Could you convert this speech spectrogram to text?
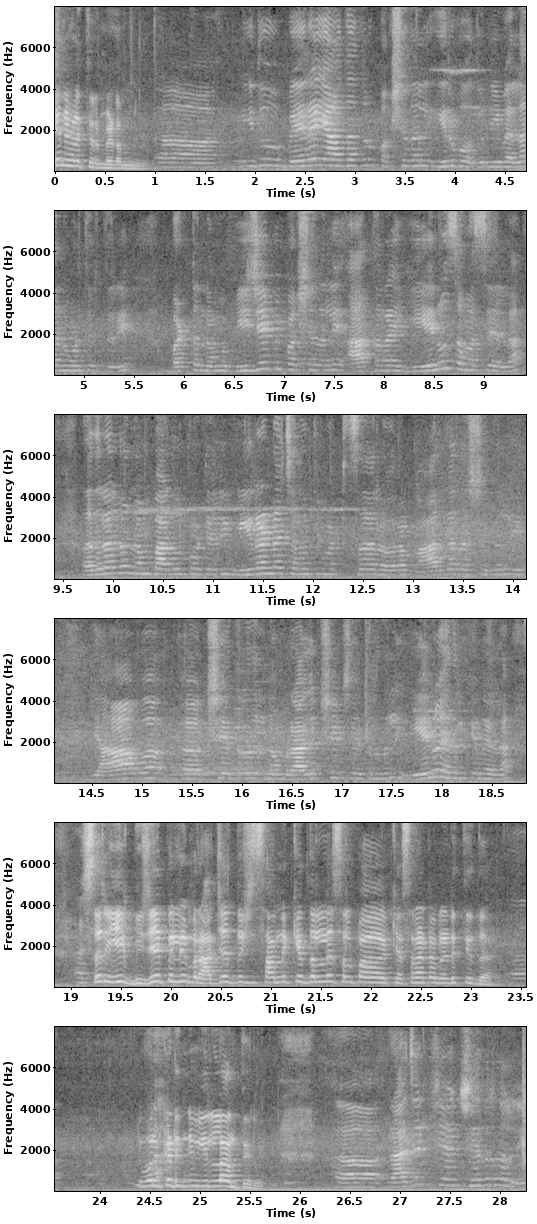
ಏನು ಹೇಳ್ತೀರಾ ಮೇಡಮ್ ನೀವು? ಇದು ಬೇರೆ ಯಾವುದಾದ್ರೂ ಪಕ್ಷದಲ್ಲಿ ಇರ್ಬೋದು. ನೀವೆಲ್ಲ ನೋಡ್ತಿರ್ತೀರಿ. ಬಟ್ ನಮ್ಮ ಬಿ ಜೆ ಪಿ ಪಕ್ಷದಲ್ಲಿ ಆ ಥರ ಏನೂ ಸಮಸ್ಯೆ ಇಲ್ಲ. ಅದರಲ್ಲೂ ನಮ್ಮ ಬಾಗಲಕೋಟೆಯಲ್ಲಿ ವೀರಣ್ಣ ಚಮಂತಿಮಠ ಸರ್ ಅವರ ಮಾರ್ಗದರ್ಶನದಲ್ಲಿ ಯಾವ ಕ್ಷೇತ್ರದಲ್ಲಿ ನಮ್ಮ ರಾಜಕೀಯ ಕ್ಷೇತ್ರದಲ್ಲಿ ಏನೂ ಹೆದರಿಕೆನೇ ಇಲ್ಲ. ಸರ್ ಈಗ ಬಿ ಜೆ ಪಿಲಿ ರಾಜ್ಯಾಧ್ಯಕ್ಷ ಸ್ಥಾನಕ್ಕೆದಲ್ಲೇ ಸ್ವಲ್ಪ ಕೆಸರಾಟ ನಡೀತಿದ್ದ ಒಂದು ಕಡೆ ನೀವು ಇಲ್ಲ ಅಂತೀರಿ. ರಾಜಕೀಯ ಕ್ಷೇತ್ರದಲ್ಲಿ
